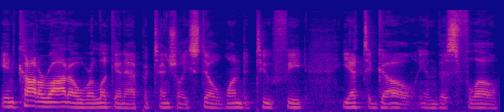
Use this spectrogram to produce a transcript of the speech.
In Colorado, we're looking at potentially still one to two feet yet to go in this flow.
